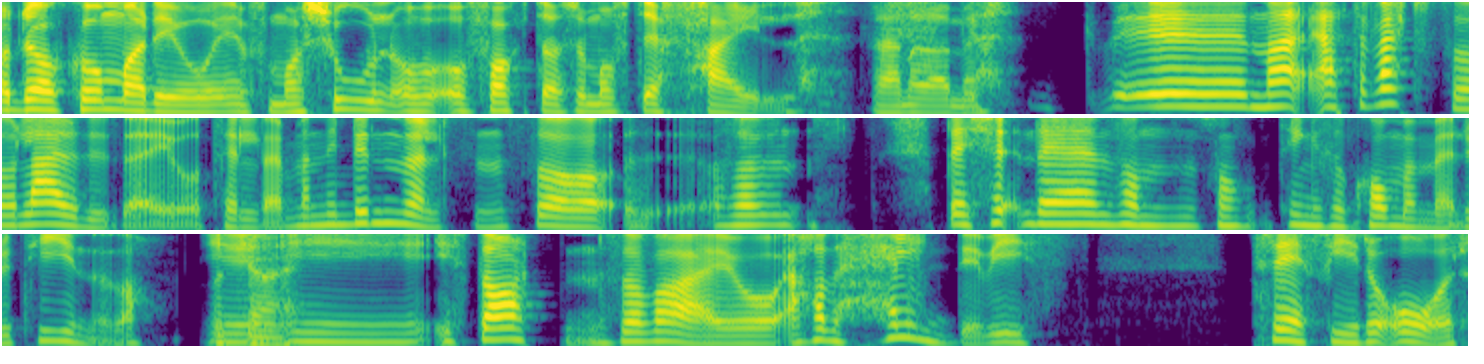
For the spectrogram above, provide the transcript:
Og da kommer det jo informasjon og, og fakta som ofte er feil, regner jeg med. Eh, nei, etter hvert så lærer du deg jo til det, men i begynnelsen så altså, det, er det er en sånn, sånn ting som kommer med rutine, da. I, okay. i, I starten så var jeg jo Jeg hadde heldigvis tre-fire år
